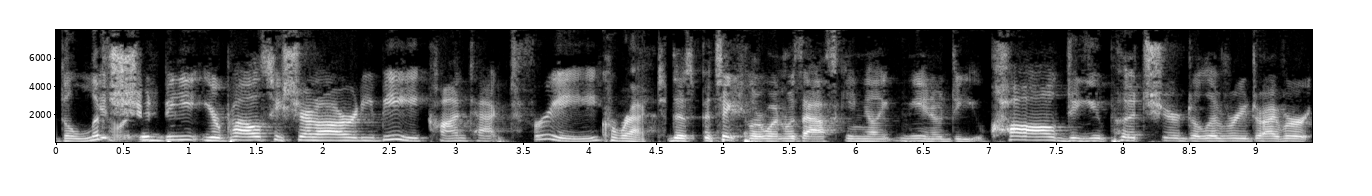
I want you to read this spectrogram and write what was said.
delivery. It should be your policy should already be contact free. Correct. This particular one was asking, like, you know, do you call? Do you put your delivery driver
